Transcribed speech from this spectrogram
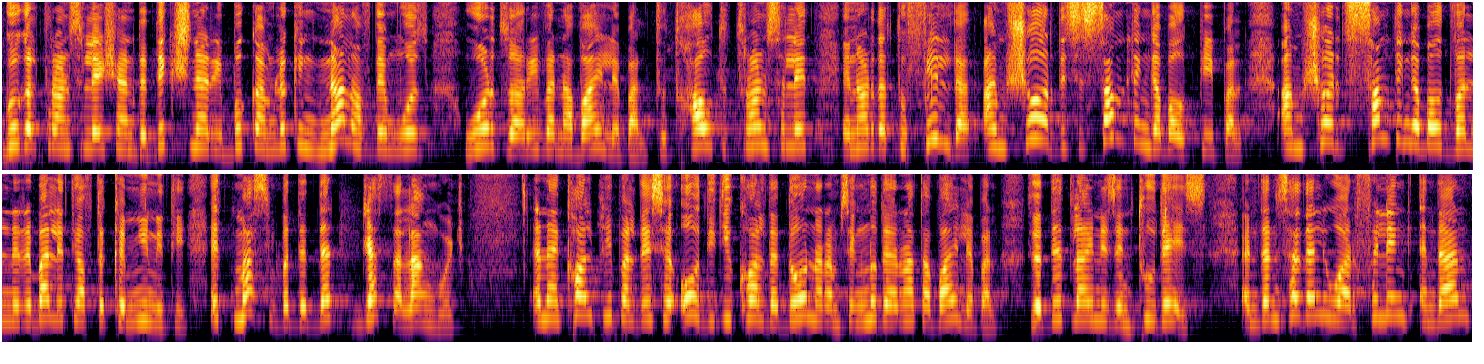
Google translation, the dictionary book I'm looking, none of them was words are even available to how to translate in order to fill that. I'm sure this is something about people. I'm sure it's something about vulnerability of the community. It must be, but that's just a language. And I call people, they say, oh, did you call the donor? I'm saying, no, they're not available. The deadline is in two days. And then suddenly we are filling, and then,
